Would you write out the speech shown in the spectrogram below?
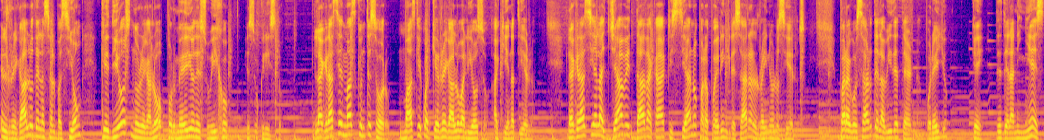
el regalo de la salvación que Dios nos regaló por medio de su Hijo Jesucristo. La gracia es más que un tesoro, más que cualquier regalo valioso aquí en la tierra. La gracia es la llave dada a cada cristiano para poder ingresar al reino de los cielos, para gozar de la vida eterna. Por ello, que desde la niñez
